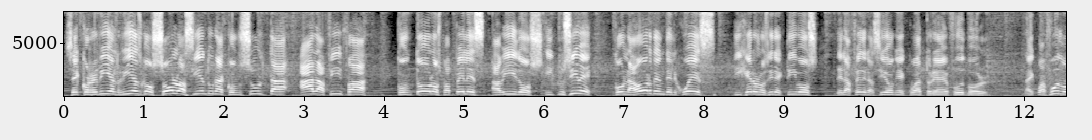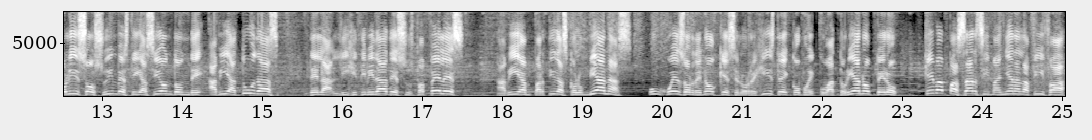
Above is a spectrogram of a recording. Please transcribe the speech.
se correría el riesgo solo haciendo una consulta a la FIFA con todos los papeles habidos, inclusive con la orden del juez, dijeron los directivos de la Federación Ecuatoriana de Fútbol. La Ecuafútbol hizo su investigación donde había dudas de la legitimidad de sus papeles. Habían partidas colombianas. Un juez ordenó que se lo registre como ecuatoriano, pero ¿qué va a pasar si mañana la FIFA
